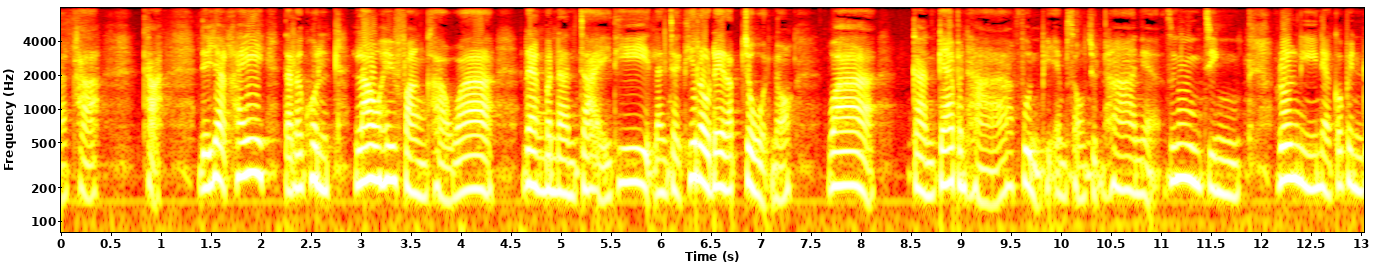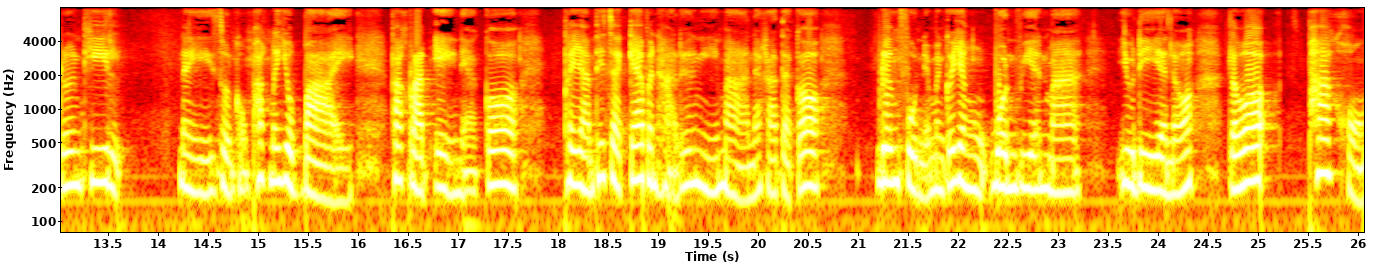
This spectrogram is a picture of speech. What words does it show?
นะคะ ค่ะ เดี๋ยวอยากให้แต่ละคนเล่าให้ฟังค่ะว่า แรงบันดาลใจที่หลังจากที่เราได้รับโจทย์เนาะว่าการแก้ปัญหาฝุ่น PM 2.5 เนี่ย ซึ่งจริงๆ เรื่องนี้เนี่ยก็เป็นเรื่องที่ในส่วนของภาคนโยบาย ภาครัฐเองเนี่ยก็พยายามที่จะแก้ปัญหาเรื่องนี้มานะคะ แต่ก็เรื่องฝุ่นเนี่ยมันก็ยังวนเวียนมาอยู่ดีอะเนาะแล้วว่า ภาคของ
